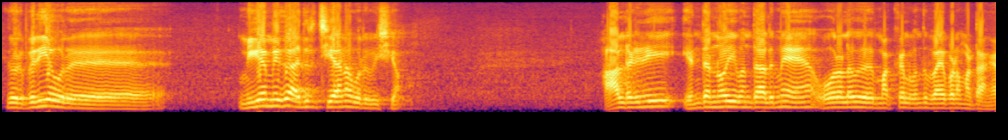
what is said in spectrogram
இது ஒரு பெரிய ஒரு மிக மிக அதிர்ச்சியான ஒரு விஷயம். ஆல்ரெடி எந்த நோய் வந்தாலுமே ஓரளவு மக்கள் வந்து பயப்பட மாட்டாங்க.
